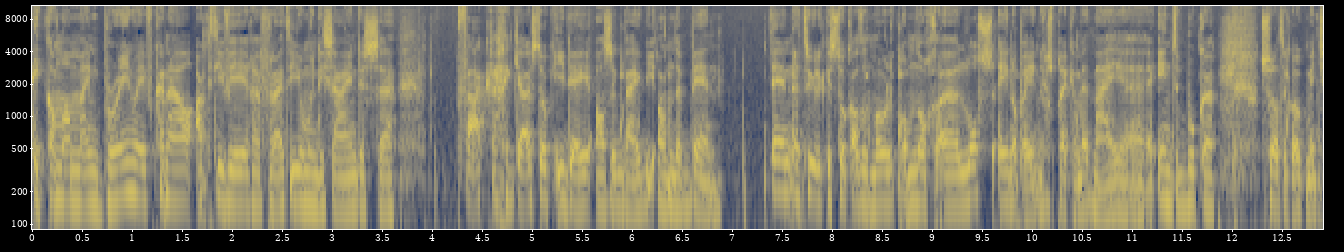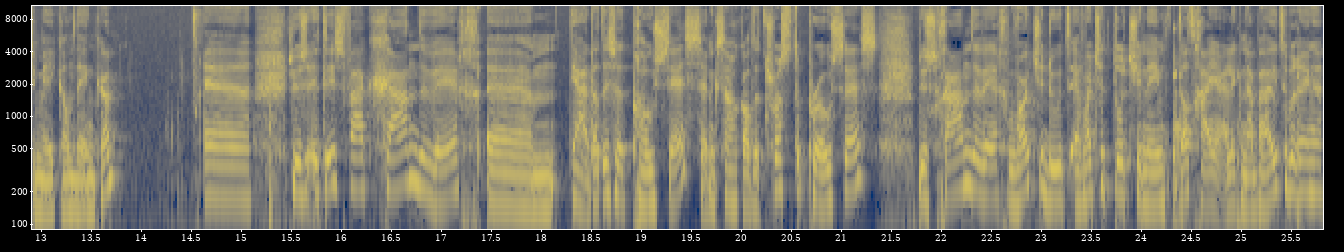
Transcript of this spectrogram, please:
ik kan dan mijn Brainwave kanaal activeren vanuit de Human Design. Dus uh, vaak krijg ik juist ook ideeën als ik bij die ander ben. En natuurlijk is het ook altijd mogelijk om nog uh, los één op één gesprekken met mij uh, in te boeken. Zodat ik ook met je mee kan denken. Uh, dus het is vaak gaandeweg, uh, ja, dat is het proces. En ik zeg ook altijd trust the process. Dus gaandeweg wat je doet en wat je tot je neemt, dat ga je eigenlijk naar buiten brengen.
